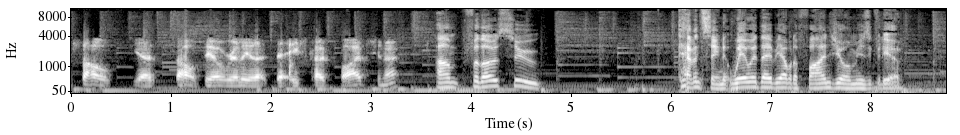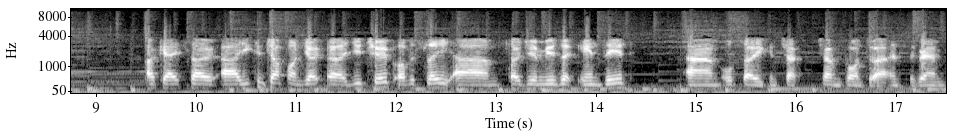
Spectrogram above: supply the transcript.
it's the whole yeah, it's the whole deal really. That's the east coast vibes, you know. Um, for those who haven't seen it, where would they be able to find your music video? Okay, so uh, you can jump on uh, YouTube, obviously, um, Sojourn Music NZ. Um, also, you can chuck, jump onto our Instagram,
